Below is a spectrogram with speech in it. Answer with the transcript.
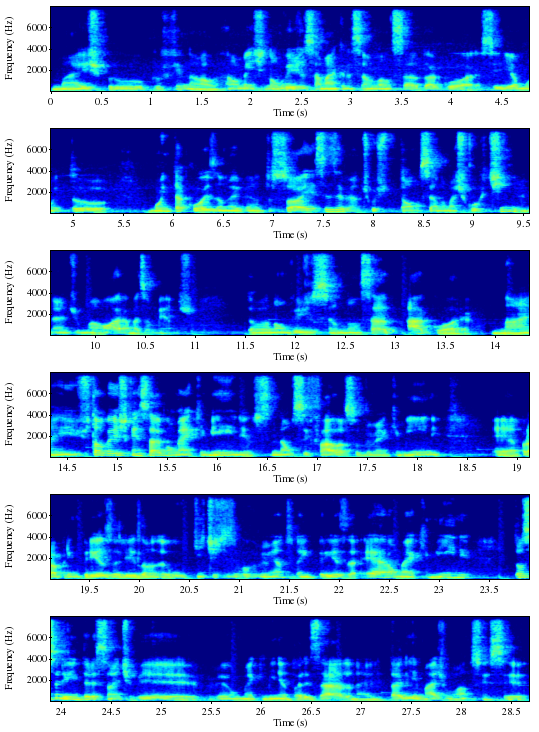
mais para o final. Realmente não vejo essa máquina sendo lançada agora. Seria muito muita coisa no evento só e esses eventos estão sendo mais curtinhos, né, de uma hora mais ou menos. Então eu não vejo sendo lançado agora. Mas talvez, quem sabe, um Mac Mini, não se fala sobre o Mac Mini. É, a própria empresa ali, o kit de desenvolvimento da empresa era um Mac Mini. Então seria interessante ver, ver um Mac Mini atualizado, né? Ele está ali mais de um ano sem, ser,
